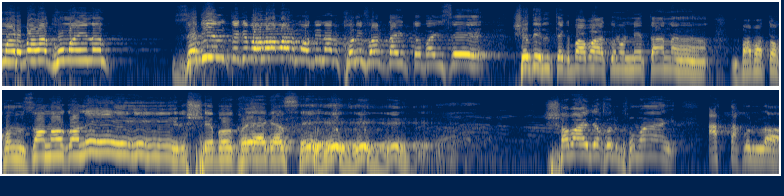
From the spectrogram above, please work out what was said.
আমার বাবা ঘুমাই না। যেদিন থেকে বাবা আমার মদিনার খলিফার দায়িত্ব পাইছে, সেদিন থেকে বাবা কোনো নেতা না। বাবা তখন জনগণের সেবক হয়ে গেছে। সবাই যখন ঘুমায়, আত্মাকুল্লাহ,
